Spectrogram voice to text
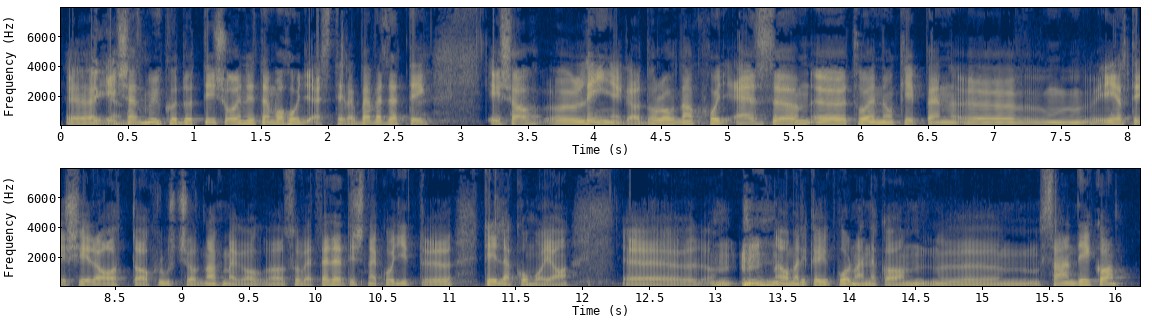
Igen. És ez működött is, olyan értem, ahogy ezt tényleg bevezették, és a lényege a dolognak, hogy ez tulajdonképpen értésére adta a Khrushchevnak, meg a, a szovjet vezetésnek, hogy itt tényleg komoly a amerikai kormánynak a szándéka,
